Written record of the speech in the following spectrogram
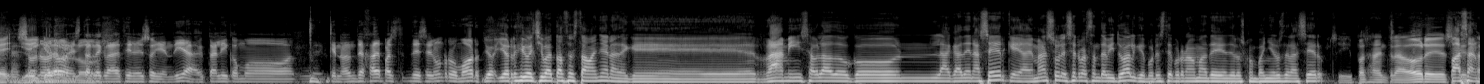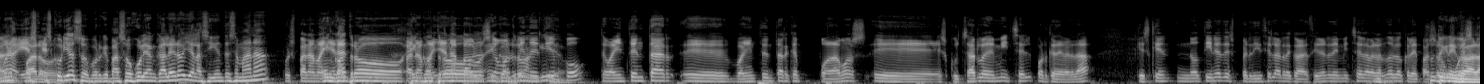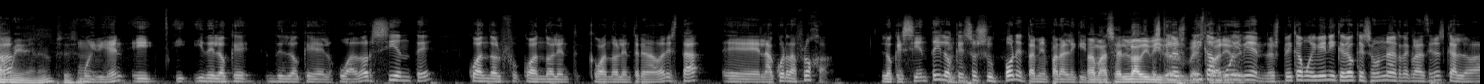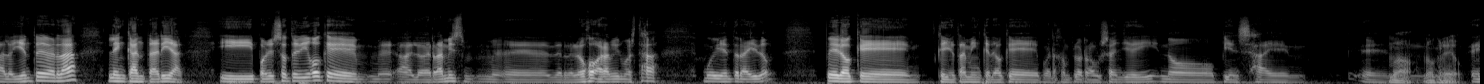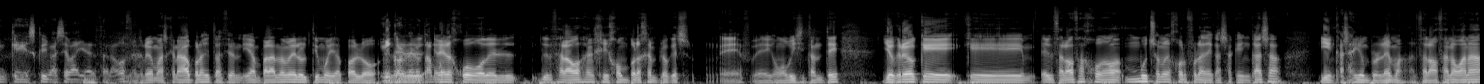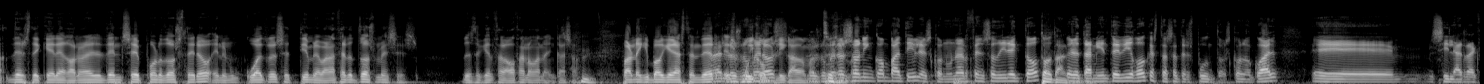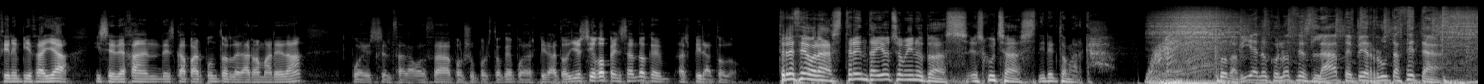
estas los- declaraciones hoy en día, tal y como. que no deja de, de ser un rumor. Yo, yo recibo el chivatazo esta mañana de que Ramis ha hablado con la cadena SER, que además suele ser bastante habitual, que por este programa de, de los compañeros de la SER sí pasan entrenadores que pasan. están Bueno, en es, paro. es curioso porque pasó Julián Calero y a la siguiente semana Pues para mañana, encontró, para encontró- mañana Pablo, si vamos bien de tiempo, te voy a intentar, eh, voy a intentar que podamos eh, escuchar lo de Mitchell, porque de verdad que es que no tiene desperdicio las declaraciones de Mitchell hablando de lo que le pasó en técnico que habla Huesca. muy bien, ¿eh? Sí, sí. Muy bien. Y, y- y de lo que de lo que el jugador siente cuando el, cuando el, cuando el entrenador está eh, en la cuerda floja. lo que siente y lo que eso supone también para el equipo. Además, él lo ha vivido Es que lo en el explica muy ¿eh? bien, lo explica muy bien y creo que son unas declaraciones que al, al oyente de verdad le encantarían. Y por eso te digo que eh, a lo de Ramis, eh, desde luego, ahora mismo está muy bien traído. Pero que, que yo también creo que, por ejemplo, Raúl Sanjei no piensa en, en- No, no creo. en que Escriba se vaya del Zaragoza. Yo creo más que nada por la situación. Y amparándome el último ya, Pablo, Y en el, en el juego del, del Zaragoza en Gijón, por ejemplo, que es eh, eh, como visitante, yo creo que, que el Zaragoza juega mucho mejor fuera de casa que en casa. Y en casa hay un problema. El Zaragoza no gana desde que le ganó el Dense por 2-0 en un 4 de septiembre. Van a hacer dos meses desde que el Zaragoza no gana en casa. Para un equipo que quiere ascender es muy complicado. Los números son incompatibles con un ascenso directo, Totalmente. pero también te digo que estás a tres puntos. Con lo cual, eh, si la reacción empieza ya y se dejan de escapar puntos de la Romareda, pues el Zaragoza, por supuesto, que puede aspirar a todo. Yo sigo pensando que aspira a todo. 13 horas, 38 minutos. Escuchas, directo marca. ¿Todavía no conoces la app Ruta Z?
